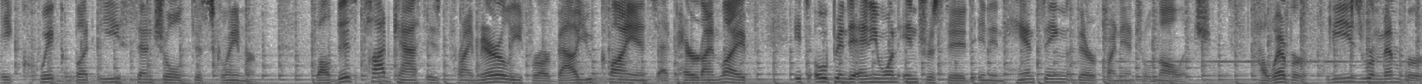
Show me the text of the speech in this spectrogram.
a quick but essential disclaimer. While this podcast is primarily for our valued clients at Paradigm Life, it's open to anyone interested in enhancing their financial knowledge. However, please remember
